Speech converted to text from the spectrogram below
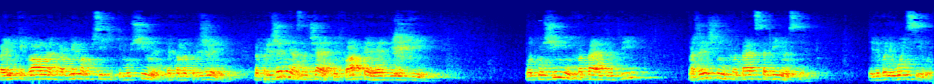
Поймите, главная проблема в психике мужчины – это напряжение. Напряжение означает нехватка энергии любви. Вот мужчине не хватает любви, а женщине не хватает стабильности или волевой силы.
